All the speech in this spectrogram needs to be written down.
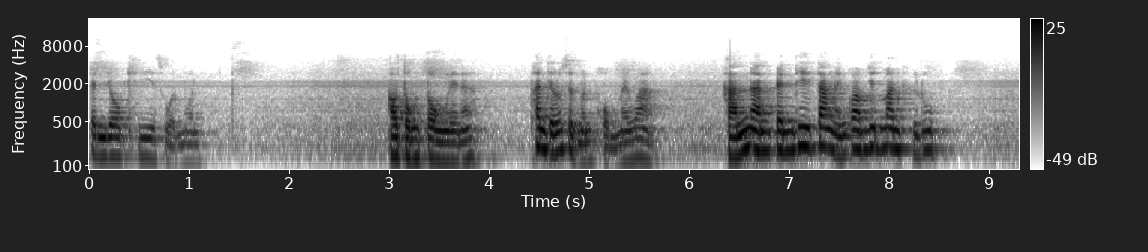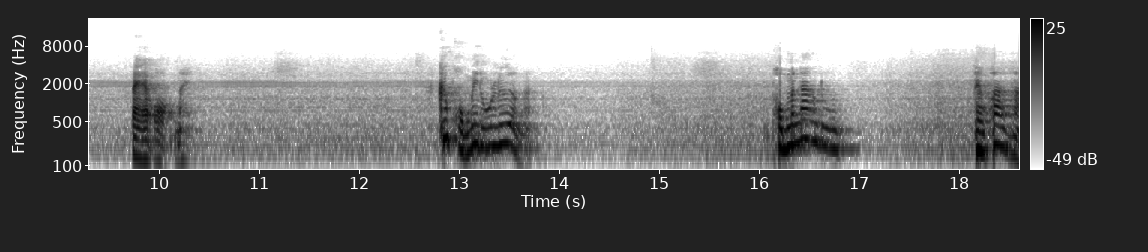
เป็นโยคีสวดมนต์เอาตรงๆเลยนะ ท่านจะรู้สึกเหมือนผมไหมว่า ขันอันเป็นที่ตั้งแห่งความยึดมั่นคือรูป แปลออกไหม คือผมไม่รู้เรื่องอะ่ะ ผมมานั่งดู แปลว่าไง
